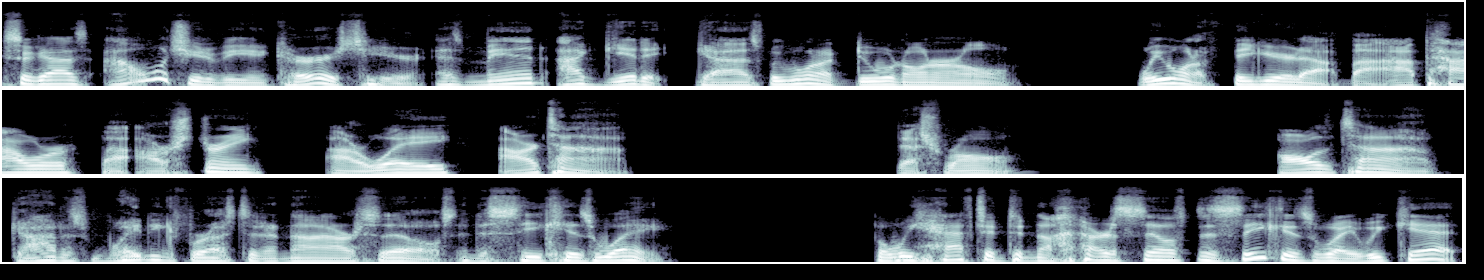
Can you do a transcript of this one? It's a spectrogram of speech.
So, guys, I want you to be encouraged here. As men, I get it, guys. We want to do it on our own. We want to figure it out by our power, by our strength, our way, our time. That's wrong. All the time, God is waiting for us to deny ourselves and to seek his way but we have to deny ourselves to seek his way. We can't,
